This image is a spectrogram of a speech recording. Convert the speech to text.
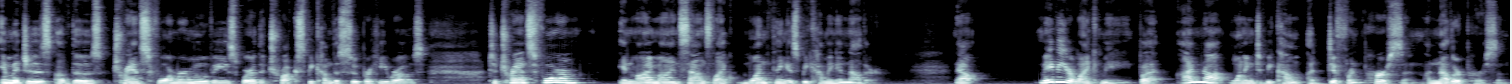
images of those Transformer movies where the trucks become the superheroes. To transform, in my mind, sounds like one thing is becoming another. Now, maybe you're like me, but I'm not wanting to become a different person, another person.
